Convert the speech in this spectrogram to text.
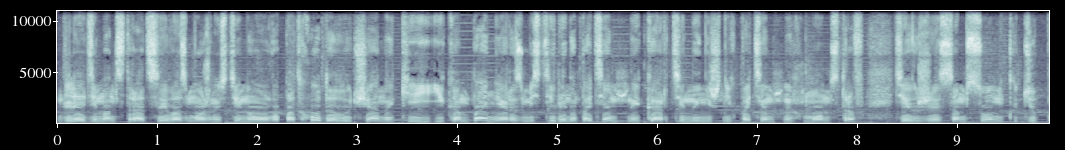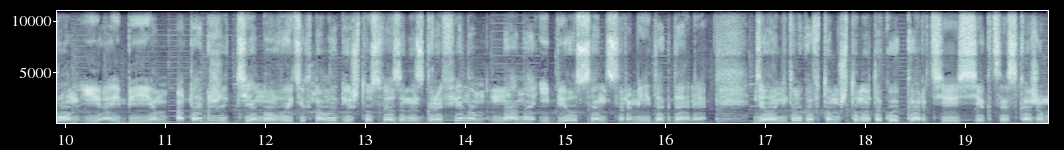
Для демонстрации возможностей нового подхода Лучано Кей и компания разместили на патентной карте нынешних патентных монстров, тех же Samsung, DuPont и IBM, а также те новые технологии, что связаны с графеном, нано и биосенсорами и так далее. Дело не только в том, что на такой карте секция, скажем,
